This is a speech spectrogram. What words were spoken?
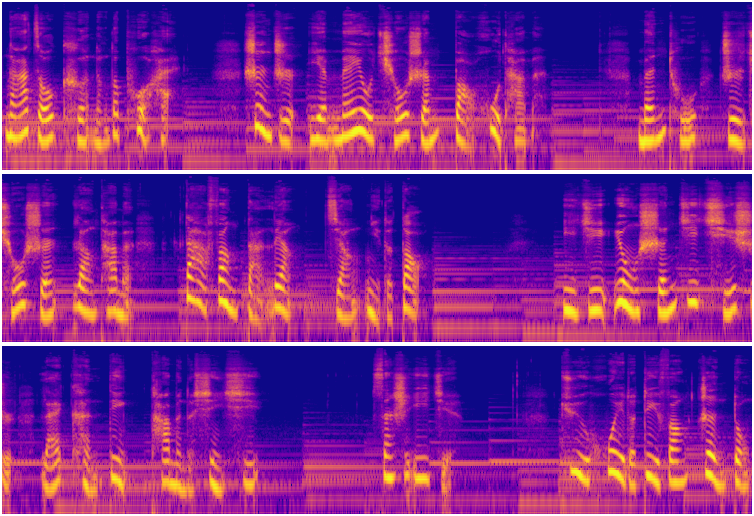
拿走可能的迫害，甚至也没有求神保护他们。门徒只求神让他们大放胆量讲你的道，以及用神迹奇事来肯定他们的信息。三十一节。聚会的地方震动，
